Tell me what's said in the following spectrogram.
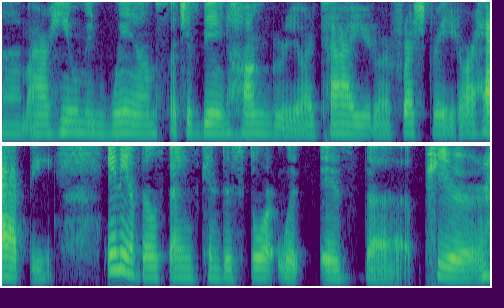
Um, our human whims, such as being hungry or tired or frustrated or happy, any of those things can distort what is the pure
